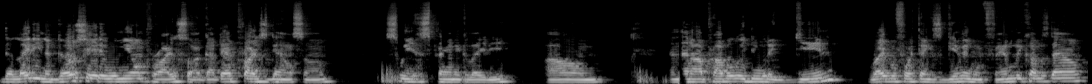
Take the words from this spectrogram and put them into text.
the lady negotiated with me on price, so I got that price down some. Sweet Hispanic lady. Um, and then I'll probably do it again right before Thanksgiving when family comes down.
